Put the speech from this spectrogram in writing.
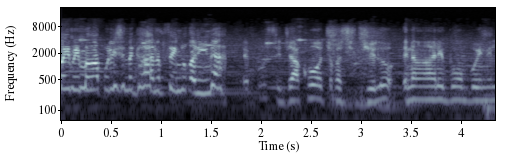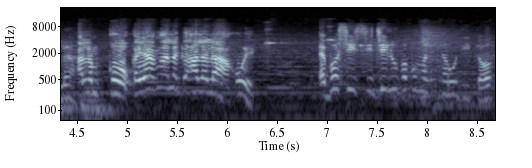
May may mga pulis na naghahanap sa inyo kanina. Eh po, si Jacko at saka si Gilo, eh nanganganib buong buhay nila. Alam ko, kaya nga nag-aalala ako eh. Eh, boss, si, si Jill ho ba bumalik na ho dito?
